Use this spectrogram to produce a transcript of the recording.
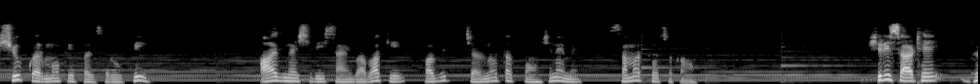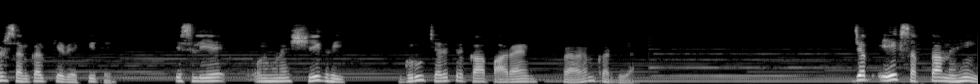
शुभ कर्मों के फलस्वरूप ही आज मैं श्री साईं बाबा के पवित्र चरणों तक पहुँचने में समर्थ हो सका हूँ। श्री साठे दृढ़ संकल्प के व्यक्ति थे, इसलिए उन्होंने शीघ्र ही गुरु चरित्र का पारायण प्रारंभ कर दिया। जब एक सप्ताह में ही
